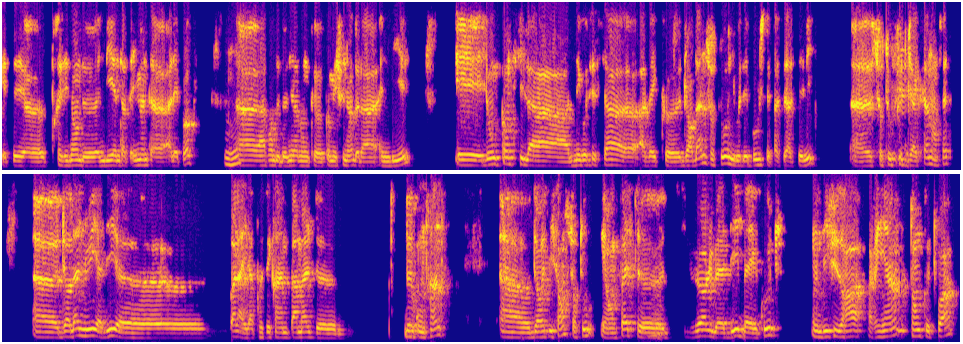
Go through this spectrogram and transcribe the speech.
qui était euh, président de NBA Entertainment à, l'époque, mhm. euh, avant de devenir donc euh, commissionnaire de la NBA. Et donc, quand il a négocié ça euh, avec Jordan, surtout au niveau des Bulls, c'est passé assez vite. surtout Phil Jackson, en fait. Jordan, lui, a dit, voilà, il a posé quand même pas mal de, de contraintes euh, de réticence surtout. Et en fait, euh, Silver lui a dit, bah, écoute, on diffusera rien tant que toi,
